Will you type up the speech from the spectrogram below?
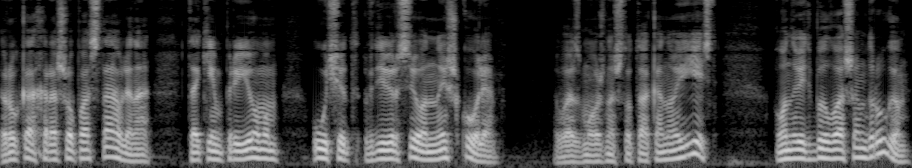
Рука хорошо поставлена, таким приемом учат в диверсионной школе. Возможно, что так оно и есть. Он ведь был вашим другом?»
